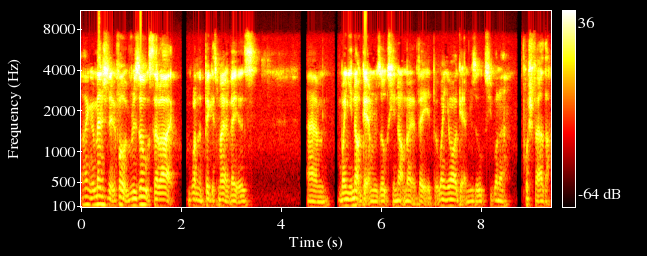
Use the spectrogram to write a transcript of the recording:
I think we mentioned it before. Results are like one of the biggest motivators. Um, when you're not getting results, you're not motivated. But when you are getting results, you want to push further.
